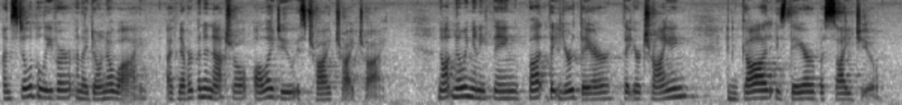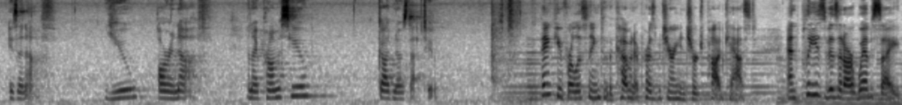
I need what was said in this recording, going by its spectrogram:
I'm still a believer and I don't know why. I've never been a natural. All I do is try, try, try not knowing anything but that you're there, that you're trying, and God is there beside you is enough. You are enough. And I promise you, God knows that too. Thank you for listening to the Covenant Presbyterian Church podcast. And please visit our website,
